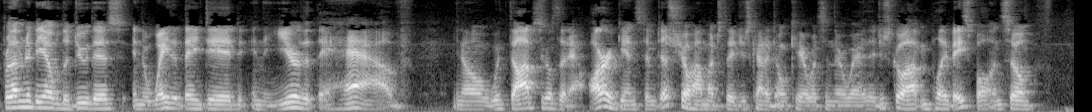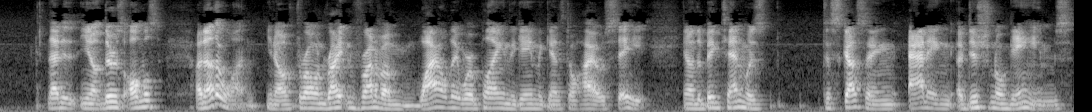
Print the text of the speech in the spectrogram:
for them to be able to do this in the way that they did in the year that they have, you know, with the obstacles that are against them, just show how much they just kind of don't care what's in their way. They just go out and play baseball. And so, that is, you know, there's almost another one, you know, thrown right in front of them while they were playing the game against Ohio State. You know, the Big Ten was discussing adding additional games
